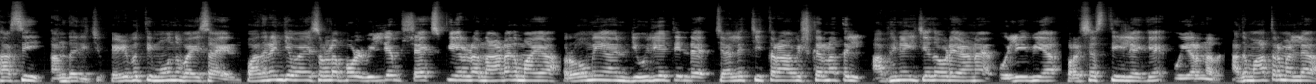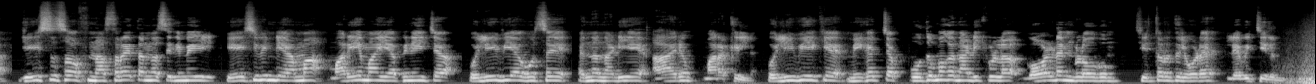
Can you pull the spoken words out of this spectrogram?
ഹസി അന്തരിച്ചു. എഴുപത്തിമൂന്ന് വയസ്സായിരുന്നു. പതിനഞ്ച് വയസ്സുള്ളപ്പോൾ വില്യം ഷേക്സ്പിയറുടെ നാടകമായ റോമിയോ ആൻഡ് ജൂലിയറ്റിന്റെ ചലച്ചിത്രാവിഷ്കരണത്തിൽ അഭിനയിച്ചതോടെയാണ് ഒലീവിയ പ്രശസ്തിയിലേക്ക് ഉയർന്നത്. അത് മാത്രമല്ല ജീസസ് ഓഫ് നസ്രത്ത് എന്ന സിനിമയിൽ യേശുവിന്റെ അമ്മ മറിയമായി അഭിനയിച്ച ഒലീവിയ ഹുസെ എന്ന നടിയെ ആരും മറക്കില്ല. ഒലീവിയയ്ക്ക് മികച്ച പുതുമുഖ നടിക്കുള്ള ഗോൾഡൻ ഗ്ലോബും ചിത്രത്തിലൂടെ ലഭിച്ചിരുന്നു.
